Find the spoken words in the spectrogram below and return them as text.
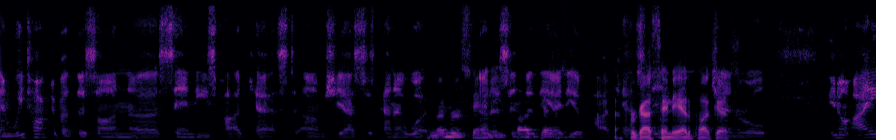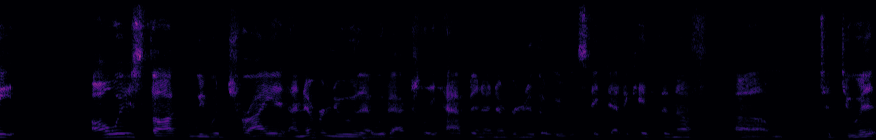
and we talked about this on uh, Sandy's podcast. Um, she asked us kind of what Remember got Sandy's us into the idea of podcasting. forgot Sandy had a podcast. General. You know, I always thought we would try it. I never knew that would actually happen. I never knew that we would stay dedicated enough um, to do it.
